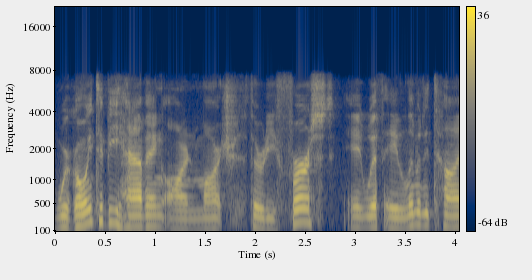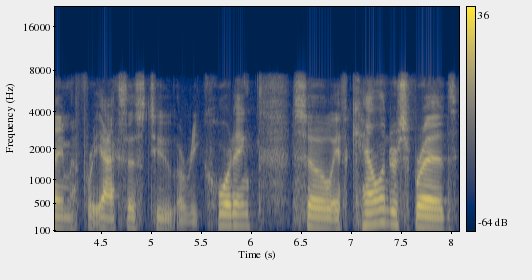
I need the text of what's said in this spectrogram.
we're going to be having on March 31st eh, with a limited time free access to a recording. So if calendar spreads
